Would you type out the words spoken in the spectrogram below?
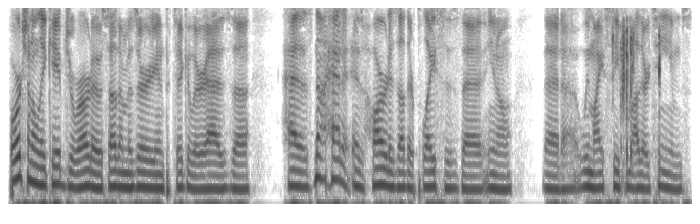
Fortunately, Cape Girardeau, Southern Missouri in particular, has uh, has not had it as hard as other places that you know that uh, we might see from other teams,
